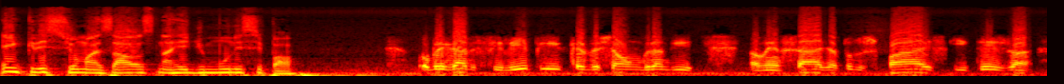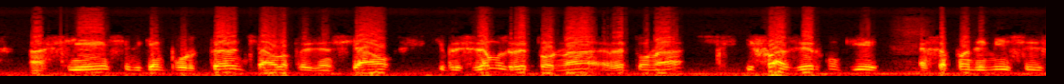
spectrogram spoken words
em Criciúma às aulas na rede municipal. Obrigado, Felipe. Quero deixar um grande uma mensagem a todos os pais que estejam a ciência de que é importante a aula presencial, que precisamos retornar, retornar e fazer com que essa pandemia seja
